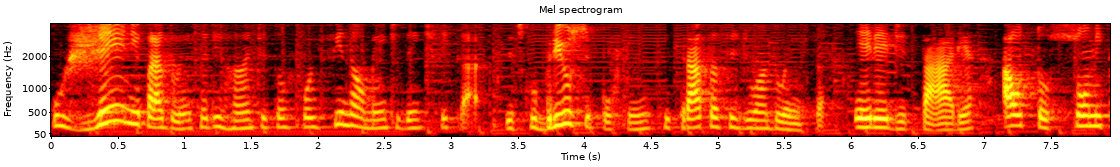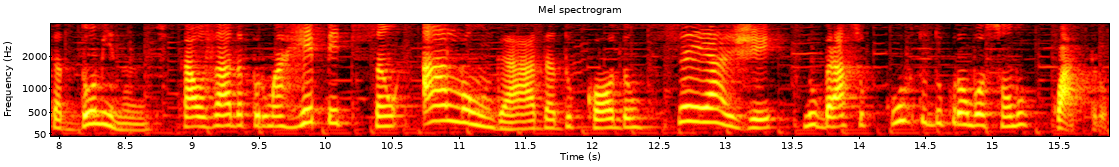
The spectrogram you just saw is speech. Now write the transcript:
o gene para a doença de Huntington foi finalmente identificado. Descobriu-se, por fim, que trata-se de uma doença hereditária, autossômica dominante, causada por uma repetição alongada do códon CAG no braço curto do cromossomo 4.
